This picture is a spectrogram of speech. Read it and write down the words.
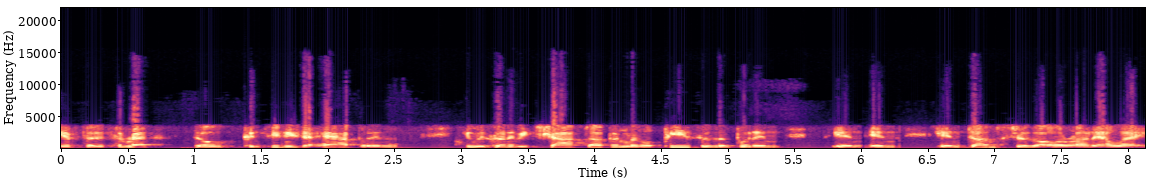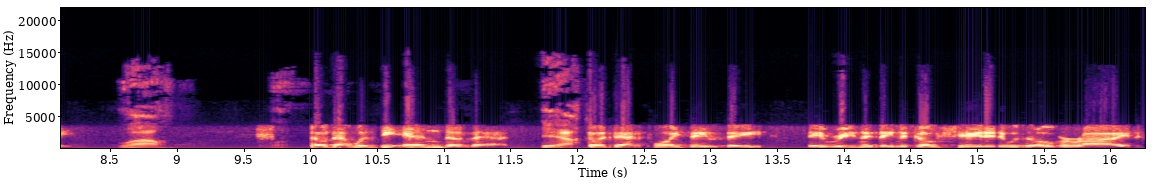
if the threats still continued to happen, he was going to be chopped up in little pieces and put in in in, in dumpsters all around L.A. Wow. So that was the end of that. Yeah. So at that point, they they they re- they negotiated. It was an override.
